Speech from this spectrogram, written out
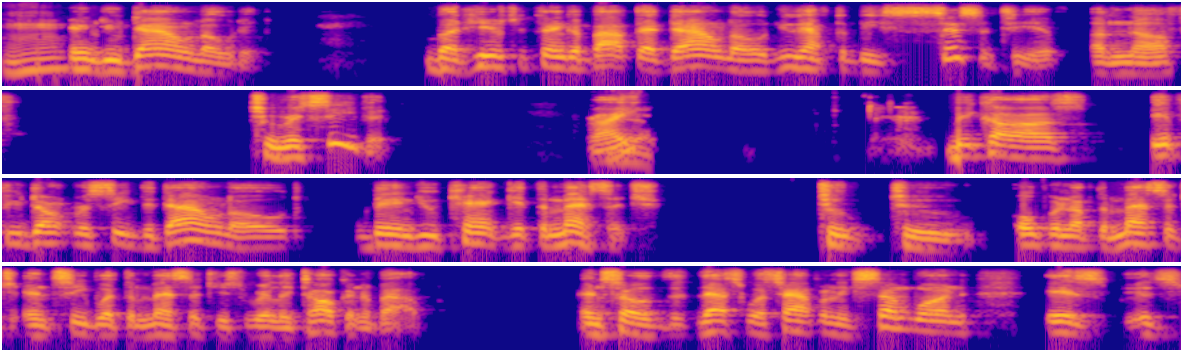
Mhm. and you download it. But here's the thing about that download, you have to be sensitive enough to receive it. Right? Because if you don't receive the download, then you can't get the message to to open up the message and see what the message is really talking about. And so th- that's what's happening. Someone is is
